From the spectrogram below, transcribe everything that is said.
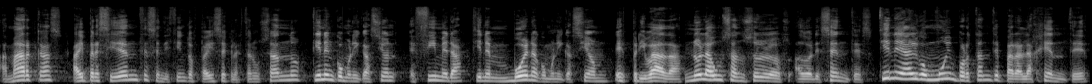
a marcas, hay presidentes en distintos países que la están usando, tienen comunicación efímera, tienen buena comunicación, es privada, no la usan solo los adolescentes. Tiene algo muy importante para la gente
